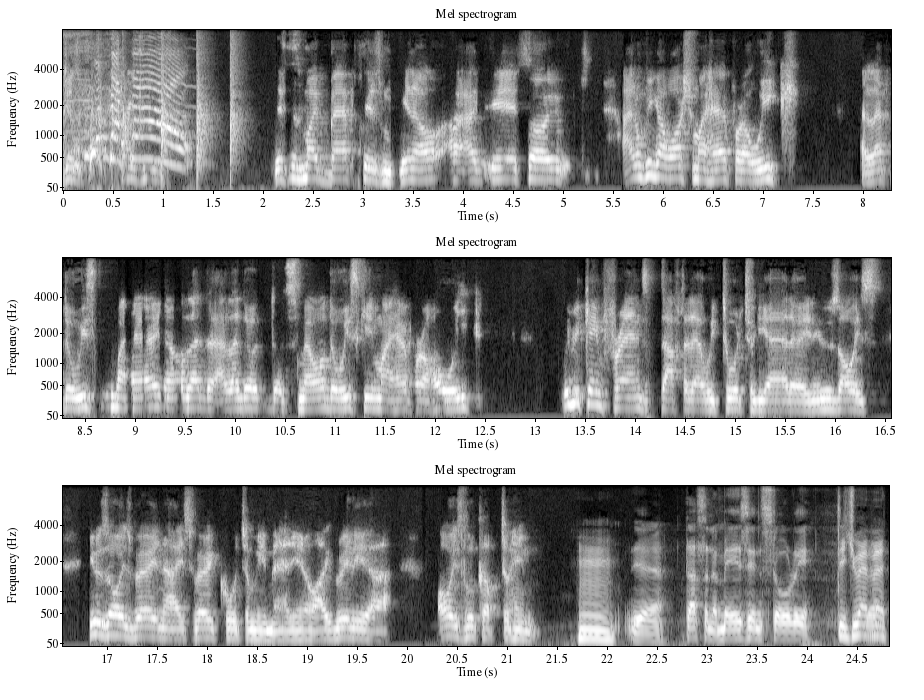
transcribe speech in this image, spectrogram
just this is my baptism you know I, so i don't think i washed my hair for a week i left the whiskey in my hair you know let the, i let the, the smell of the whiskey in my hair for a whole week we became friends after that we toured together and he was always he was always very nice very cool to me man you know i really uh, always look up to him Hmm. Yeah, that's an amazing story. Did you ever yeah.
